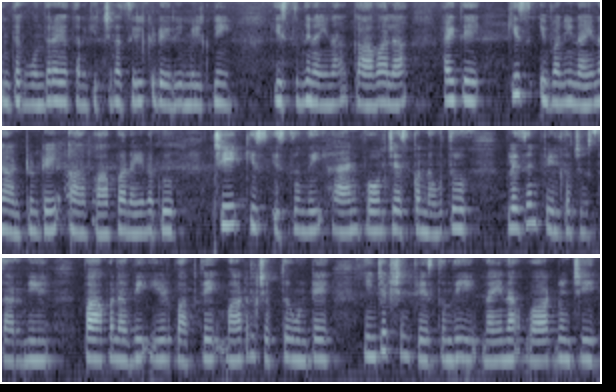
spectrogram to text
ఇంతకు ముందరయ్య తనకిచ్చిన సిల్క్ డైరీ మిల్క్ని ఇస్తుంది నైనా. కావాలా? అయితే కిస్ ఇవ్వని నైనా అంటుంటే ఆ పాప నైనకు చీ కిస్ ఇస్తుంది. హ్యాండ్ ఫోల్డ్ చేసుకొని నవ్వుతూ ప్లెజెంట్ ఫీల్తో చూస్తాడు నీల్. పాప నవ్వి ఏడు పాపితే మాటలు చెప్తూ ఉంటే ఇంజెక్షన్ వేస్తుంది నైనా వార్డ్ నుంచి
